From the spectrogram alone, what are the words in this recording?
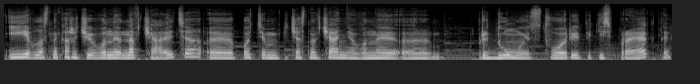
І, власне кажучи, вони навчаються. е, Потім під час навчання вони е, придумують, створюють якісь проекти,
